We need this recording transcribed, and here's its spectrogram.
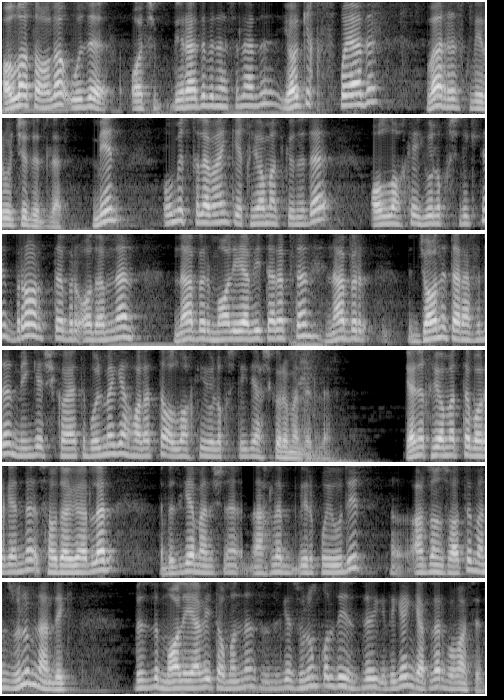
alloh taolo o'zi ochib beradi bu narsalarni yoki qisib qo'yadi va rizq beruvchi dedilar. Men umid qilamanki qiyomat kunida ollohga yo'liqishlikni birorta bir odamdan na bir moliyaviy tarafdan na bir joni tarafidan menga shikoyati bo'lmagan holatda allohga yo'liqishlikni yaxshi ko'raman dedilar. Ya'ni qiyomatda borganda savdogarlar bizga mana shuni narxlab berib qo'yuvdingiz arzon sotib mana zulmlandik. Bizni moliyaviy tomondan siz bizga zulm qildingiz degan gaplar bo'lmasin.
